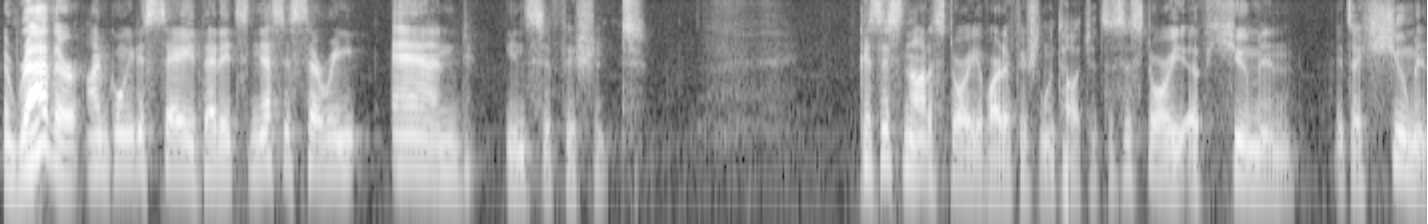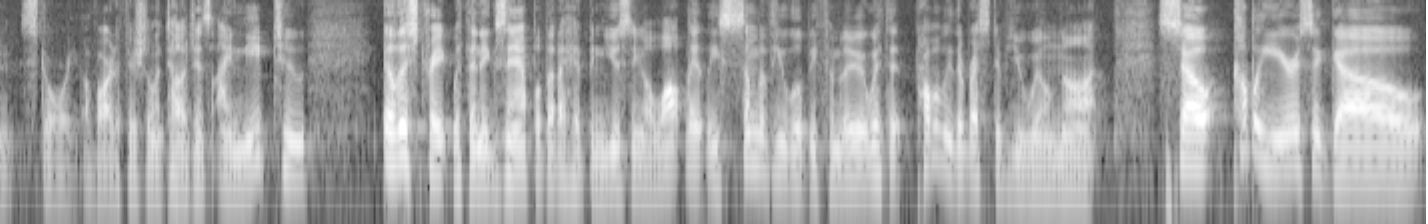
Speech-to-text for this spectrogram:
And rather, I'm going to say that it's necessary and insufficient. Because this is not a story of artificial intelligence. It's a story of human, it's a human story of artificial intelligence. I need to illustrate with an example that I have been using a lot lately. Some of you will be familiar with it, probably the rest of you will not. So a couple years ago,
